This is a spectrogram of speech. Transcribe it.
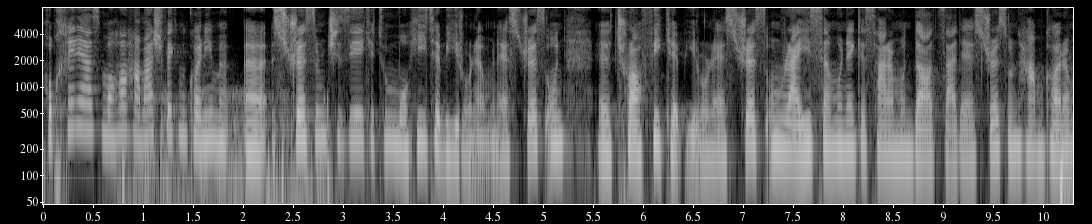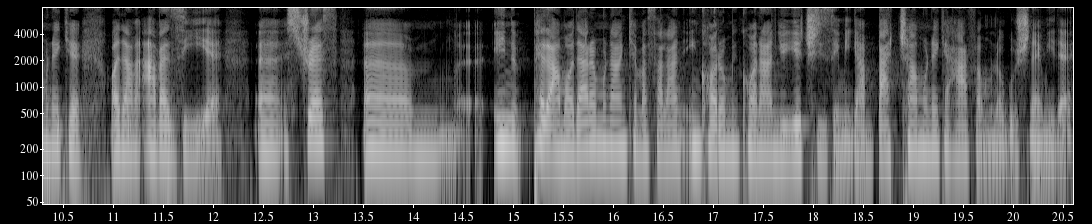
خب خیلی از ماها همش فکر می‌کنیم استرس اون چیزیه که تو محیط بیرونمونه. استرس اون ترافیک بیرونه. استرس اون رئیسمونه که سرمون داد زده. استرس اون همکارمونه که آدم عوضیه. استرس این پدر مادرمونن که مثلا این کارو می‌کنن یا یه چیزی میگن. بچهمونه که حرفمون رو گوش نمیده.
